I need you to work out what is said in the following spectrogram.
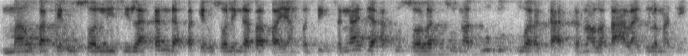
Mau pakai usoli silahkan, nggak pakai usoli nggak apa-apa. Yang penting sengaja aku sholat sunat wudhu dua rakaat karena Allah Taala itu mati.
